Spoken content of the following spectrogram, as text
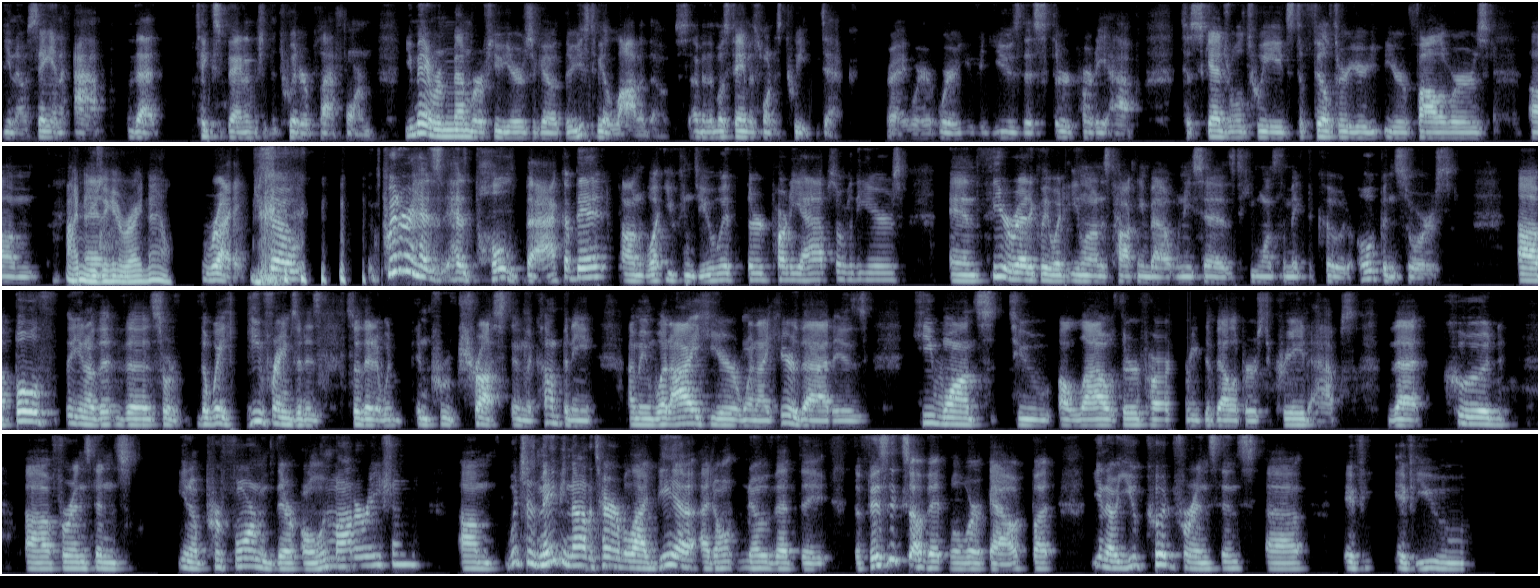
you know, say an app that takes advantage of the Twitter platform. You may remember a few years ago there used to be a lot of those. I mean, the most famous one is TweetDeck, right, where where you could use this third-party app to schedule tweets, to filter your your followers. Um, I'm using it right now. Right. So Twitter has has pulled back a bit on what you can do with third-party apps over the years. And theoretically, what Elon is talking about when he says he wants to make the code open source, uh, both you know the the sort of the way he frames it is so that it would improve trust in the company. I mean, what I hear when I hear that is he wants to allow third-party developers to create apps that could uh, for instance, you know, perform their own moderation, um, which is maybe not a terrible idea. I don't know that the the physics of it will work out, but you know, you could, for instance, uh, if if you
